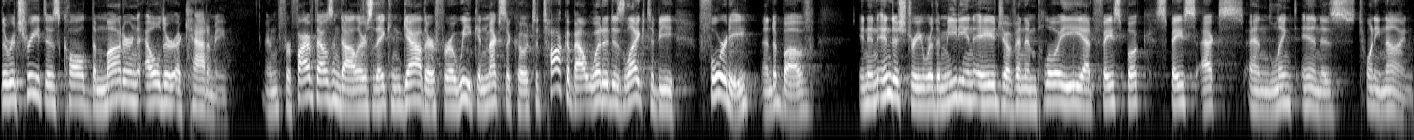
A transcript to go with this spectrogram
The retreat is called the Modern Elder Academy. And for $5,000, they can gather for a week in Mexico to talk about what it is like to be 40 and above in an industry where the median age of an employee at Facebook, SpaceX, and LinkedIn is 29.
